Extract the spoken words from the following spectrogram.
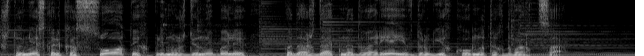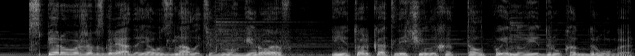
что несколько сот их принуждены были подождать на дворе и в других комнатах дворца. С первого же взгляда я узнал этих двух героев и не только отличил их от толпы, но и друг от друга.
